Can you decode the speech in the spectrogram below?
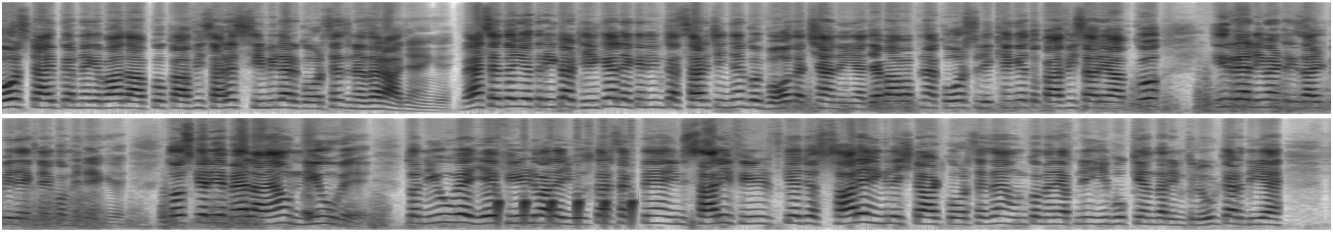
कोर्स टाइप करने के बाद आपको काफ़ी सारे सिमिलर कोर्सेज नज़र आ जाएँगे. वैसे तो ये तरीका ठीक है, लेकिन इनका सर्च इंजन कोई बहुत अच्छा नहीं है. जब आप अपना कोर्स लिखेंगे तो काफ़ी सारे आपको इरेलीवेंट रिज़ल्ट भी देखने को मिलेंगे. तो उसके लिए मैं लाया हूँ न्यू वे तो न्यू वे ये फ़ील्ड वाले यूज़ कर सकते हैं. इन सारी फील्ड्स के जो सारे इंग्लिश स्टार्ट कोर्सेज हैं, उनको मैंने अपनी ई बुक के अंदर इंक्लूड कर दिया है.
